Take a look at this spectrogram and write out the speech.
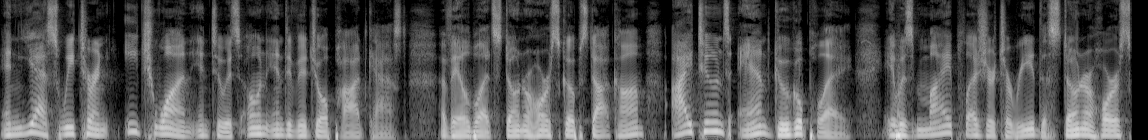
And yes, we turn each one into its own individual podcast, available at stonerhoroscopes.com, iTunes, and Google Play. It was my pleasure to read the Stoner, Horos-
